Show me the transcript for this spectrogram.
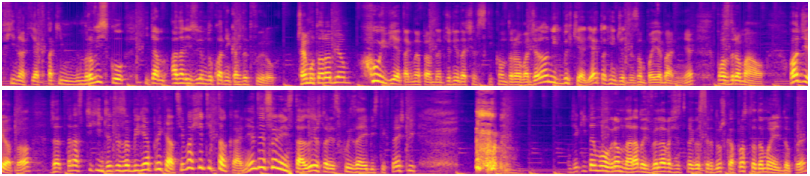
w Chinach, jak takim mrowisku i tam analizują dokładnie każdy twój ruch. Czemu to robią? Chuj wie tak naprawdę, przecież nie da się wszystkich kontrolować, ale oni by chcieli, jak to Chińczycy są pojebani, nie? Pozdro mało. Chodzi o to, że teraz ci Chińczycy zrobili aplikację właśnie TikToka, nie? Ty sobie instalujesz, tam jest chuj zajebistych treści. Dzięki temu ogromna radość wylewa się z twojego serduszka prosto do mojej dupy,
